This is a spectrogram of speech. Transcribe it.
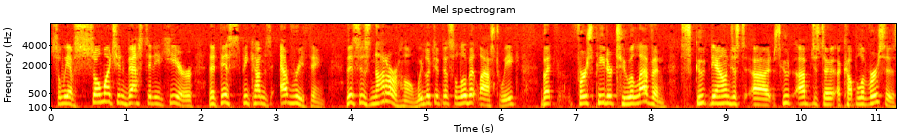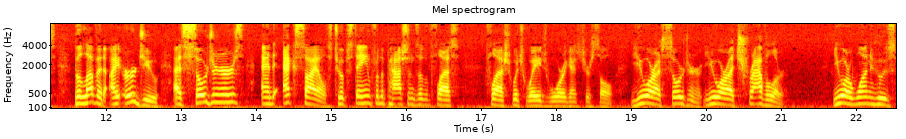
So we have so much invested in here that this becomes everything. This is not our home. We looked at this a little bit last week, but 1 Peter 2:11. Scoot down just uh, scoot up just a, a couple of verses. Beloved, I urge you as sojourners and exiles to abstain from the passions of the flesh, flesh which wage war against your soul. You are a sojourner, you are a traveler. You are one who's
